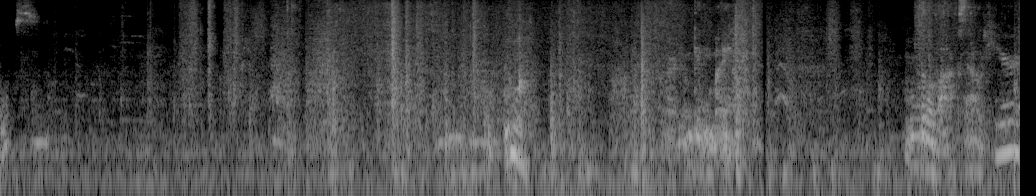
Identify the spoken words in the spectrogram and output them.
Oops. Hmm. All right, I'm getting my little box out here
